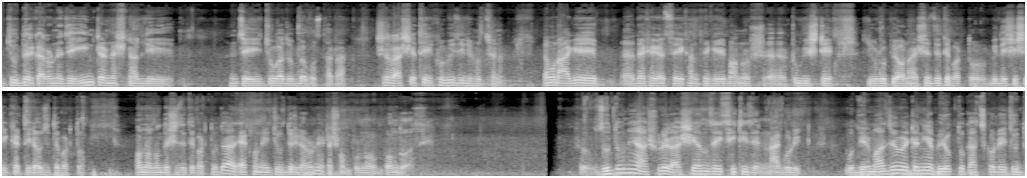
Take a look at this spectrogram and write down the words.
যুদ্ধের কারণে যে ইন্টারন্যাশনালি যেই যোগাযোগ ব্যবস্থাটা, সেটা রাশিয়া থেকে খুব ইজিলি হচ্ছে না। যেমন আগে দেখা গেছে এখান থেকে মানুষ ট্যুরিস্টে ইউরোপে অনায়াসে যেতে পারতো, বিদেশি শিক্ষার্থীরাও যেতে পারতো, অন্যান্য দেশে যেতে পারতো, যা এখন এই যুদ্ধের কারণে এটা সম্পূর্ণ বন্ধ আছে। যুদ্ধ নিয়ে আসলে রাশিয়ান যে সিটিজেন নাগরিক, ওদের মাঝেও এটা নিয়ে বিরক্ত কাজ করে যুদ্ধ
